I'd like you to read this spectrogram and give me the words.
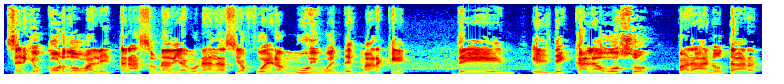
Sergio Córdoba le traza una diagonal hacia afuera, muy buen desmarque de el de Calabozo para anotar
